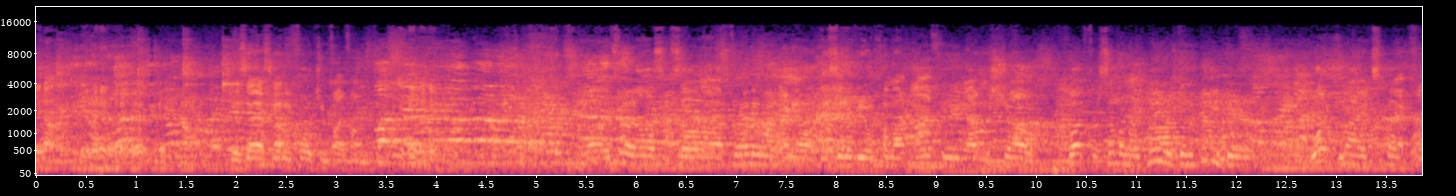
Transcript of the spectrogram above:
Yeah. Just ask any Fortune 500. Well, it's really awesome. So uh, for anyone, I know this interview will come out after you guys the show, but for someone like me who's going to be here, what can I expect from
